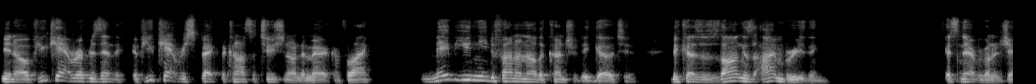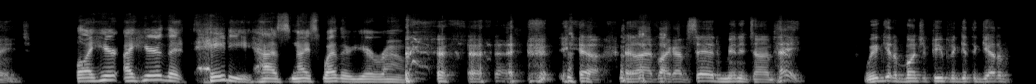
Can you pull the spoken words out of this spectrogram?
You know, if you can't represent, the, if you can't respect the Constitution or the American flag, maybe you need to find another country to go to. Because as long as I'm breathing, it's never going to change. Well, I hear I hear that Haiti has nice weather year round. yeah, and I've like I've said many times, hey, we get a bunch of people to get together,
